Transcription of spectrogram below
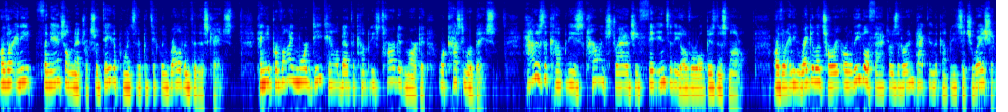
Are there any financial metrics or data points that are particularly relevant to this case? Can you provide more detail about the company's target market or customer base? How does the company's current strategy fit into the overall business model? Are there any regulatory or legal factors that are impacting the company's situation?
